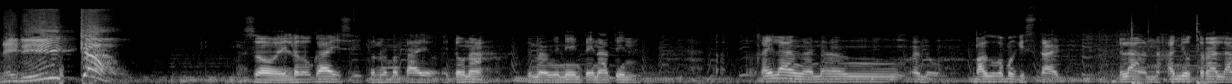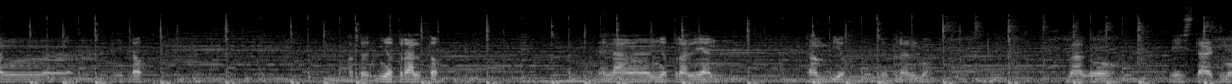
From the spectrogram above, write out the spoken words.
Lady, go! So, hello guys, ito na naman tayo. Ito na, ito na ang hinihintay natin. Kailangan ang ano, bago ka mag-start, kailangan naka-neutral ang uh, ito. Ito, neutral to. Kailangan neutral yan. Cambio, neutral mo. Bago i-start mo.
